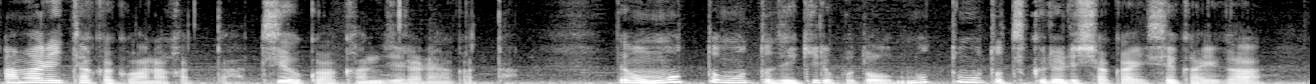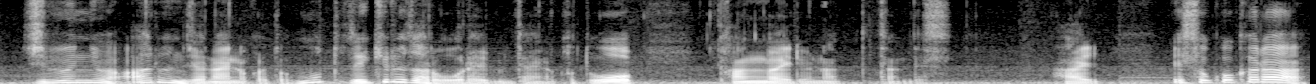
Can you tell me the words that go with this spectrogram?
あまり高くはなかった強くは感じられなかったでももっともっとできることもっともっと作れる社会世界が自分にはあるんじゃないのかともっとできるだろう俺みたいなことを考えるようになってたんです。はい、でそこから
